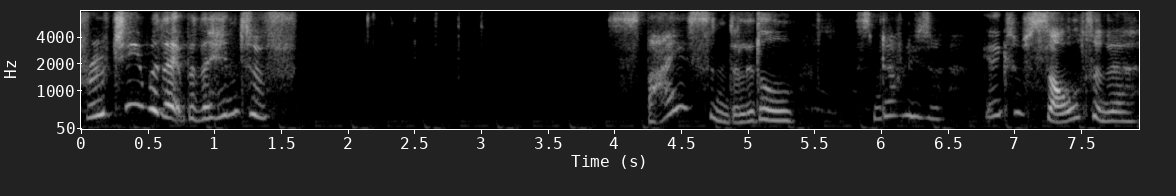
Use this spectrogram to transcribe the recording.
Fruity with it with a hint of spice and a little some definitely some, getting some salt and a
